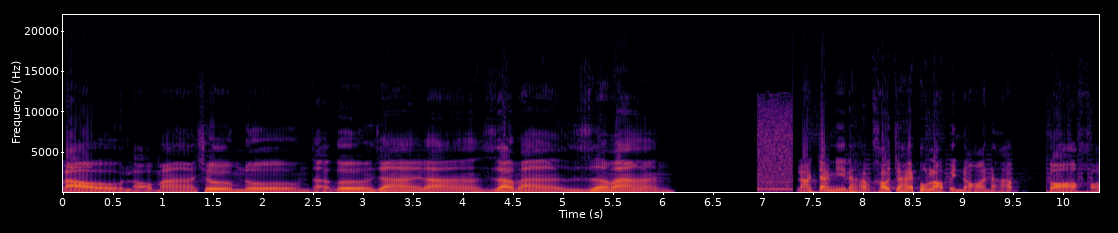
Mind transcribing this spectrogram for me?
เราเรามาชุมนุมตะโกนใจละสมานสมาน หลังจากนี้นะครับเขาจะให้พวกเราไปนอนนะครับ ก็ขอ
